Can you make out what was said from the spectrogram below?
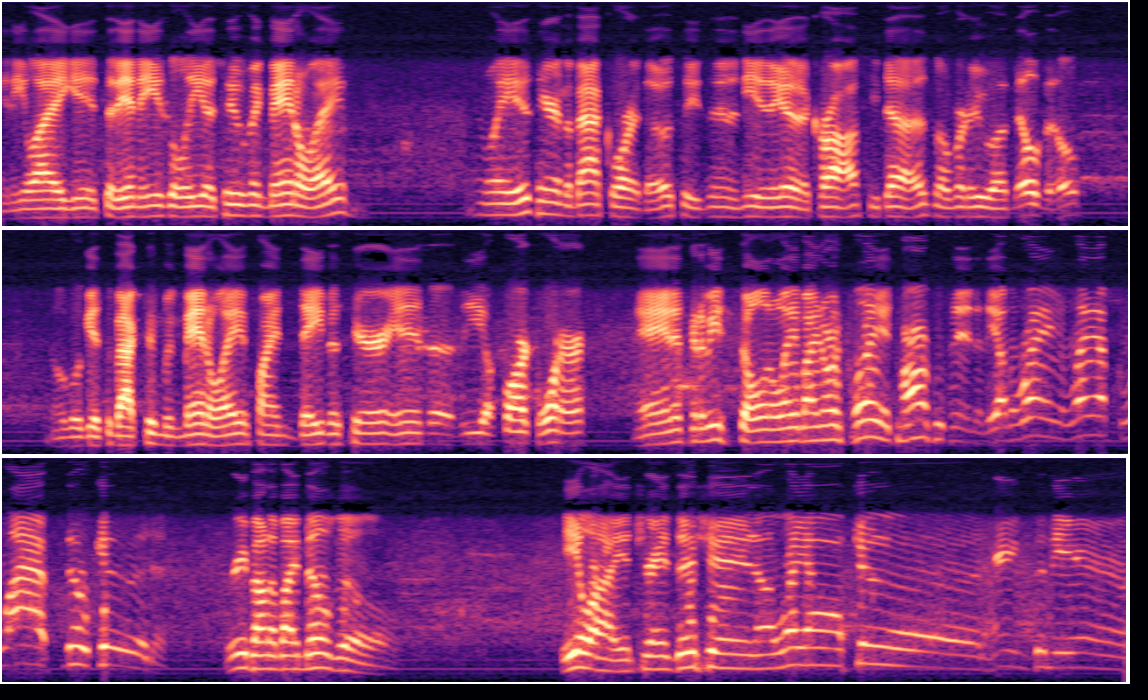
And Eli gets it in easily to McManaway. Well, he is here in the backcourt, though, so he's going to need to get it across. He does, over to uh, Millville. Millville gets it back to McManaway, finds Davis here in uh, the far corner, and it's going to be stolen away by North Clay. Tosses in the other way, left glass, no good. Rebounded by Millville. Eli in transition, a layup, good. Hangs in the air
